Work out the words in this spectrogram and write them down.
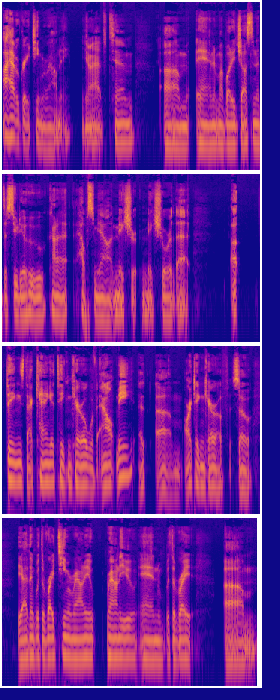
I have a great team around me. You know, I have Tim. Um, and my buddy Justin at the studio, who kind of helps me out and make sure make sure that uh, things that can get taken care of without me uh, um, are taken care of. So yeah, I think with the right team around you, around you, and with the right um,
